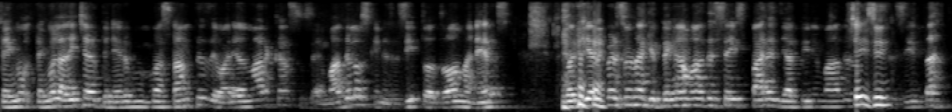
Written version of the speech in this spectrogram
tengo, tengo la dicha de tener bastantes de varias marcas, o sea, más de los que necesito de todas maneras. Cualquier persona que tenga más de seis pares ya tiene más de lo Sí, que sí. necesita,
